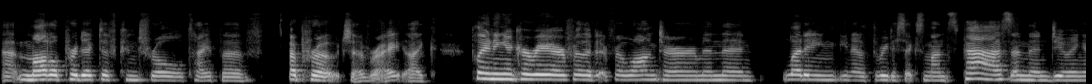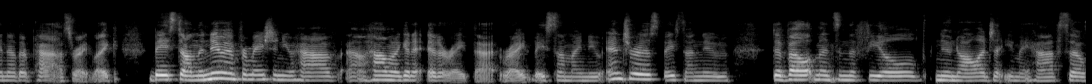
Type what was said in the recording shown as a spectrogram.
a model predictive control type of approach of, right? Like planning a career for the for long term and then letting you know three to six months pass and then doing another pass right? Like based on the new information you have uh, how am i going to iterate that right? Based on my new interests based on new developments in the field new knowledge that you may have. So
